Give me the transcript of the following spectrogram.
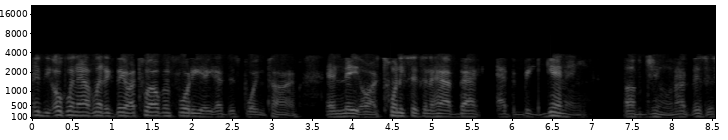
is the Oakland Athletics. They are 12 and 48 at this point in time, and they are 26 and a half back at the beginning of June. Uh, this is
